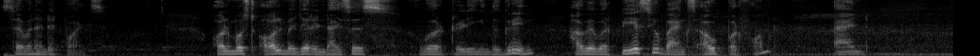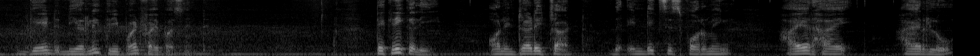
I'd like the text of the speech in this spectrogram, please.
700 points. Almost all major indices were trading in the green. However, PSU banks outperformed and gained nearly 3.5%. Technically, on intraday chart, the index is forming higher high, higher low,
